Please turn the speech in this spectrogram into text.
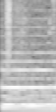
you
